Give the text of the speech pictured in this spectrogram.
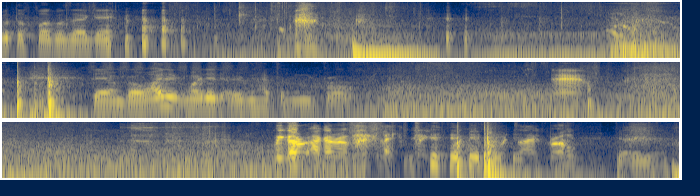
What the fuck was that game? Damn, bro. Why did why did even have to leave, bro? Damn. We got, I got revived like three more times, bro. Yeah, yeah.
